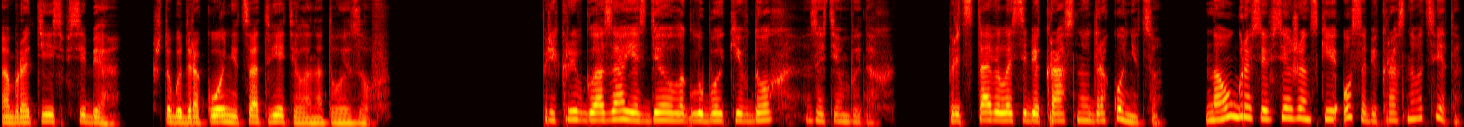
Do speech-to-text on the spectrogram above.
Обратись в себя чтобы драконица ответила на твой зов. Прикрыв глаза, я сделала глубокий вдох, затем выдох. Представила себе красную драконицу. На Угросе все женские особи красного цвета.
